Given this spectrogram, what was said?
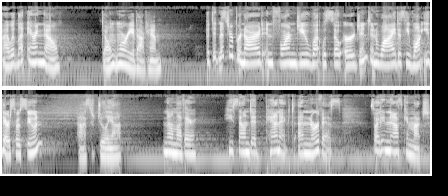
I would let Aaron know. Don't worry about him. But did Mr. Bernard inform you what was so urgent and why does he want you there so soon? asked Julia. No, Mother. He sounded panicked and nervous, so I didn't ask him much.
